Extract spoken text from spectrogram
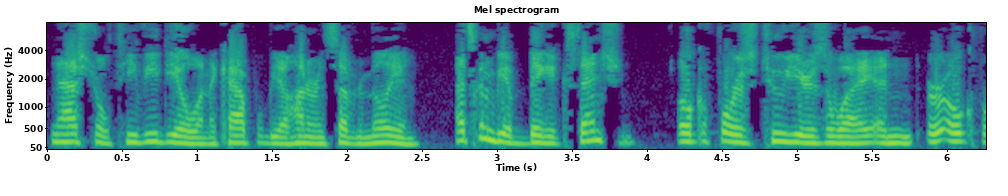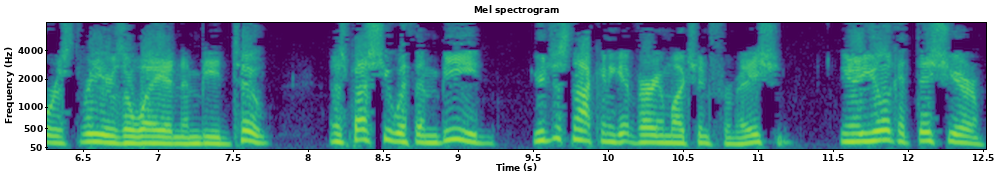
national TV deal when the cap will be 107 million. That's going to be a big extension. Okafor is two years away, and or Okafor is three years away, and Embiid too. And especially with Embiid, you're just not going to get very much information. You know, you look at this year,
